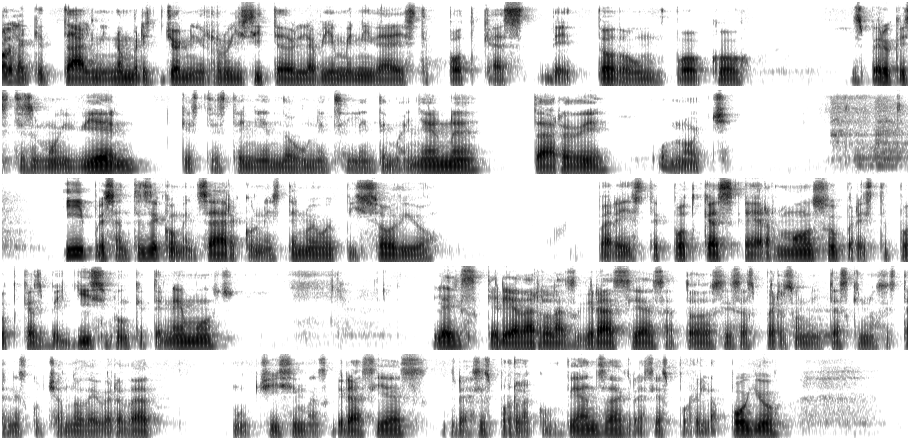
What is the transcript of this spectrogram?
Hola, ¿qué tal? Mi nombre es Johnny Ruiz y te doy la bienvenida a este podcast de todo un poco. Espero que estés muy bien, que estés teniendo una excelente mañana, tarde o noche. Y pues antes de comenzar con este nuevo episodio, para este podcast hermoso, para este podcast bellísimo que tenemos, les quería dar las gracias a todas esas personitas que nos están escuchando de verdad. Muchísimas gracias. Gracias por la confianza, gracias por el apoyo.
